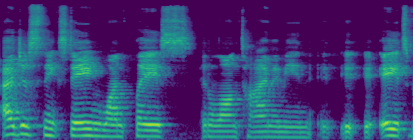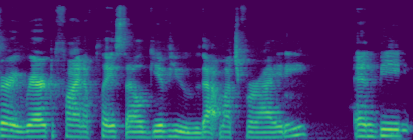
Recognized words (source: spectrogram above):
I just think staying one place in a long time, I mean, it, it, A, it's very rare to find a place that'll give you that much variety. And B,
